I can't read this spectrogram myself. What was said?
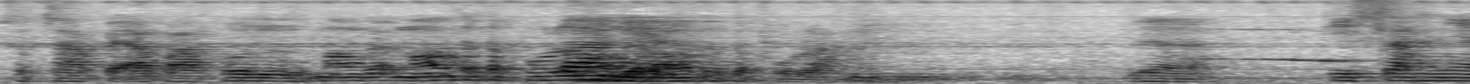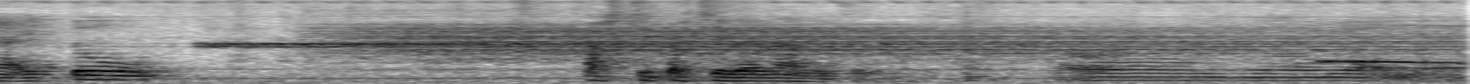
secapek apa pun mau nggak mau tetap pulang mau ya mau tetap pulang. Hmm. Nah, kisahnya itu pas di perjalanan itu. Oh iya iya iya.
